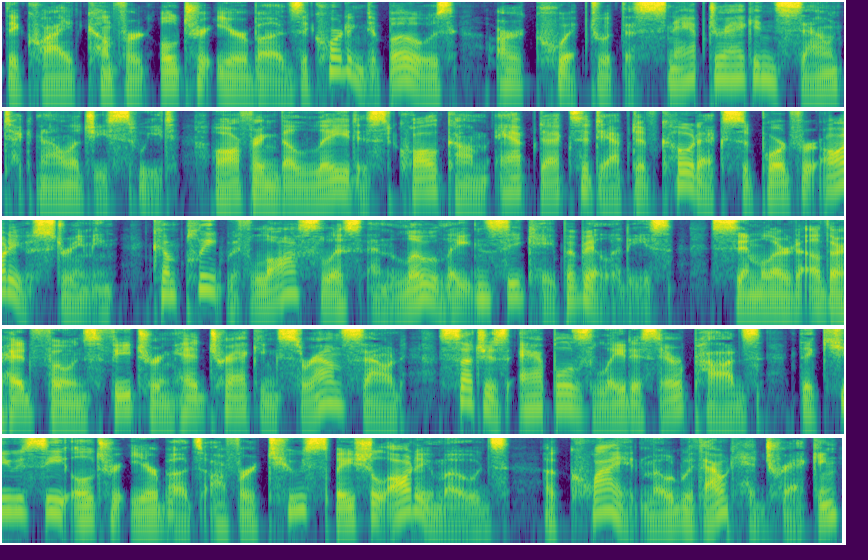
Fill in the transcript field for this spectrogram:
The Quiet Comfort Ultra earbuds, according to Bose, are equipped with the Snapdragon Sound Technology Suite, offering the latest Qualcomm aptX adaptive codec support for audio streaming, complete with lossless and low latency capabilities. Similar to other headphones featuring head tracking surround sound, such as Apple's latest AirPods, the QC Ultra earbuds offer two spatial audio modes a quiet mode without head tracking,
